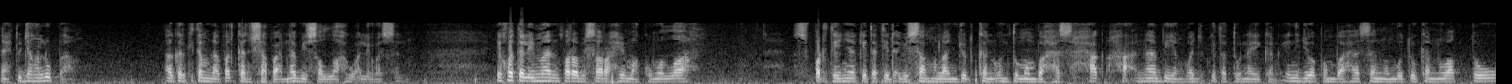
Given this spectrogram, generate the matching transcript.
Nah itu jangan lupa agar kita mendapatkan syafaat Nabi sallallahu alaihi wasallam. Ikhwatal iman para besar rahimakumullah Sepertinya kita tidak bisa melanjutkan untuk membahas hak-hak Nabi yang wajib kita tunaikan. Ini juga pembahasan membutuhkan waktu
